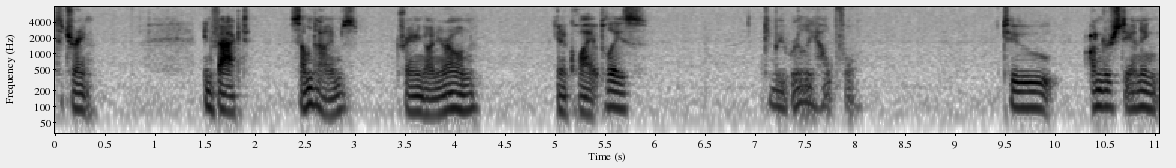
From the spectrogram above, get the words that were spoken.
to train. In fact, sometimes training on your own in a quiet place can be really helpful to understanding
